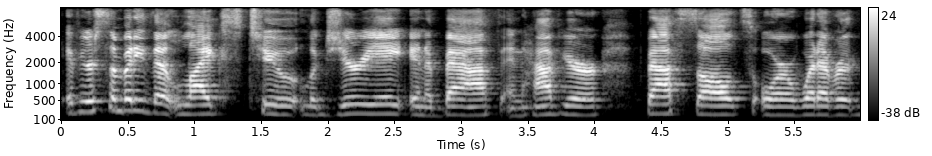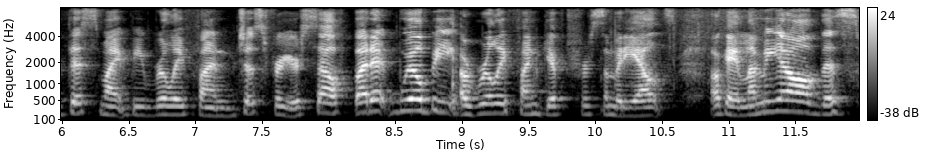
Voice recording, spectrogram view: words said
if you're somebody that likes to luxuriate in a bath and have your bath salts or whatever this might be really fun just for yourself but it will be a really fun gift for somebody else. Okay let me get all of this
